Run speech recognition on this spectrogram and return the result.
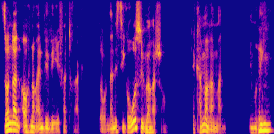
sondern auch noch einen WWE-Vertrag. So, und dann ist die große mhm. Überraschung. Der Kameramann im Ring. Mhm.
